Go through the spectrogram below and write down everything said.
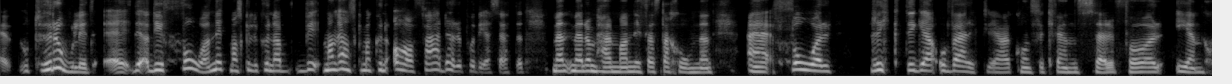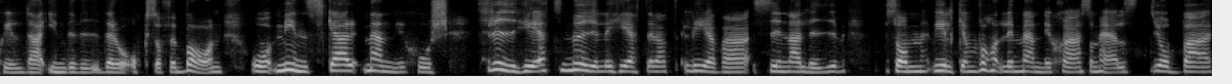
Eh, otroligt, eh, det är fånigt, man, skulle kunna, man önskar man kunde avfärda det på det sättet. Men med de här manifestationen eh, får riktiga och verkliga konsekvenser för enskilda individer och också för barn. Och minskar människors frihet, möjligheter att leva sina liv som vilken vanlig människa som helst, jobba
